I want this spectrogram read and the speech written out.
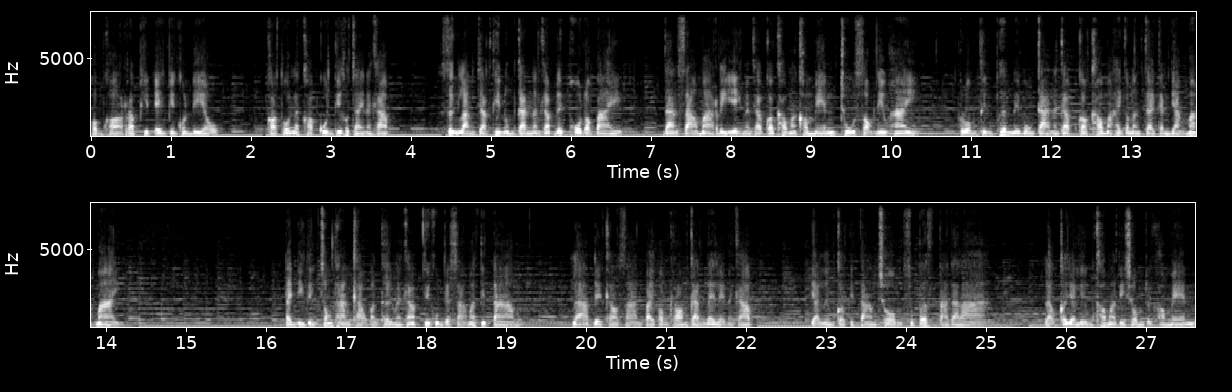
ผมขอรับผิดเองเพียงคนเดียว ขอโทษและขอบคุณที่เข้าใจนะครับ ซึ่งหลังจากที่หนุ่มกันนั้นครับได้โพสต์ออกไป ด้านสาวมารีเองนะครับ ก็เข้ามาคอมเมนต์ชู 2 นิ้วให้ รวมถึงเพื่อนในวงการนะครับ ก็เข้ามาให้กำลังใจกันอย่างมากมาย เป็นอีกหนึ่งช่องทางข่าวบันเทิงนะครับ ที่คุณจะสามารถติดตาม และอัปเดตข่าวสารไปพร้อม ๆ กันได้เลยนะครับ อย่าลืมกดติดตามชมซูเปอร์สตาร์ดาราแล้วก็อย่าลืมเข้ามาติชมหรือคอมเมนต์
